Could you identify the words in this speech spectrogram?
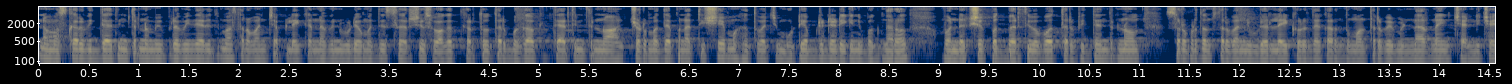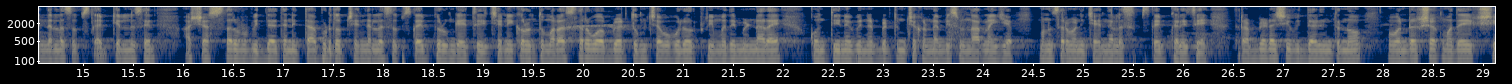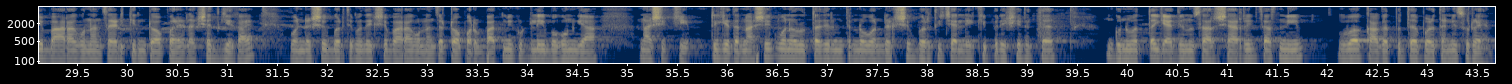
नमस्कार विद्यार्थी मित्रांनो मी प्रवीण यारी तुम्हा सर्वांच्या आपल्या एका नवीन व्हिडिओमध्ये सरशी स्वागत करतो. तर बघा विद्यार्थी मित्रांनो आजच्या आपण अतिशय महत्त्वाची मोठी अपडेट या ठिकाणी बघणार आहोत. वनरक्षक पदभरतीबाबत. तर विद्यार्थी मित्रांनो सर्वप्रथम सर्वांनी व्हिडिओ लाईक करून द्या कारण तुम्हाला तर मिळणार नाही. ज्यांनी चॅनलला सबस्क्राईब केलं नसेल अशा सर्व विद्यार्थ्यांनी ताबडतोब चॅनलला सबस्क्राईब करून घ्यायचे जेणेकरून तुम्हाला सर्व अपडेट तुमच्या मोबाईलवर फ्रीमध्ये मिळणार आहे. कोणती नवीन अपडेट तुमच्याकडनं मिस होणार नाही आहे म्हणून सर्वांनी चॅनलला सबस्क्राईब करायचे आहे तर अपडेट अशी विद्यार्थी मित्रांनो वनरक्षकमध्ये एकशे बारा गुणांचा आणखीन टॉपर आहे. लक्षात घे काय? वनरक्षक भरतीमध्ये एकशे बारा गुणांचा टॉपर. बातमी कुठलीही बघून घ्या नाशिकची. ठीक आहे तर नाशिक वनवृत्तातील मित्रांनो वनरक्षक भरतीच्या लेखी परीक्षेनंतर गुणवत्ता यादीनुसार शारीरिक चाचणी व कागदपत्र पडताळणी सुरू आहे.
